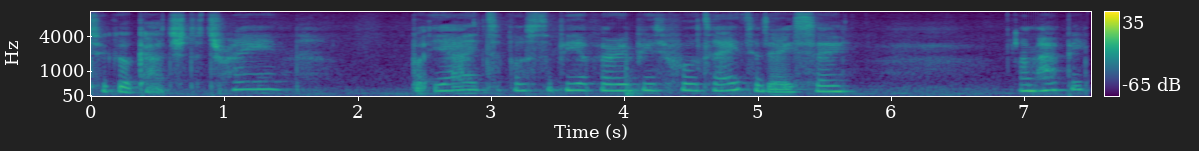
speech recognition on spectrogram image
to go catch the train. But yeah it's supposed to be a very beautiful day today so I'm happy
